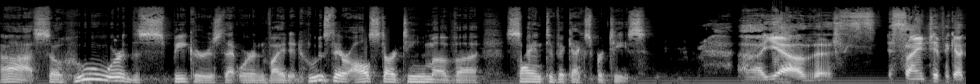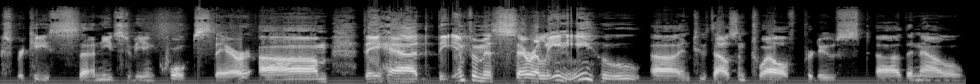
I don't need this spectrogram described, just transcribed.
Ah, so who were the speakers that were invited? Who's their all star team of uh, scientific expertise? Uh, yeah, the scientific expertise uh, needs to be in quotes there. Um, they had the infamous Seralini, who uh, in 2012 produced uh, the now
